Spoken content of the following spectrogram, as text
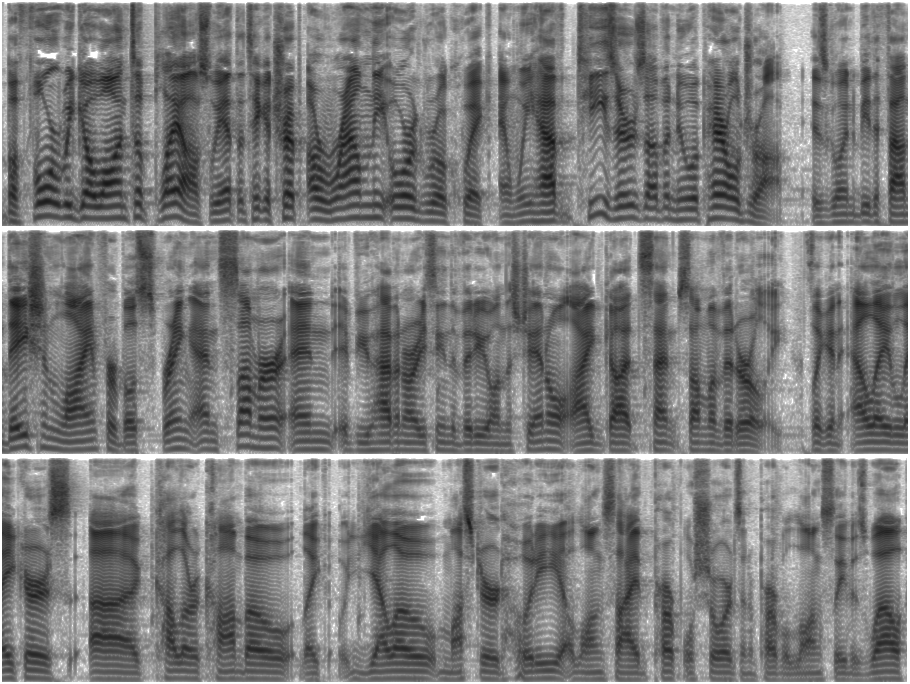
Before we go on to playoffs, we have to take a trip around the org real quick, and we have teasers of a new apparel drop is going to be the foundation line for both spring and summer. And if you haven't already seen the video on this channel, I got sent some of it early. It's like an LA Lakers uh, color combo, like yellow mustard hoodie alongside purple shorts and a purple long sleeve as well.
